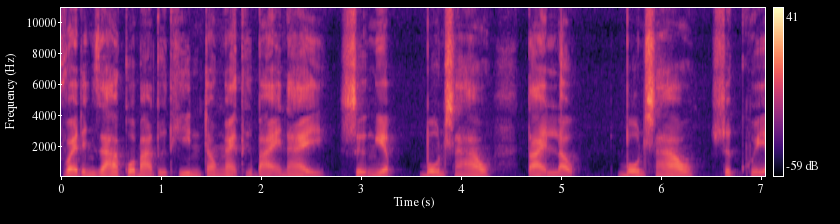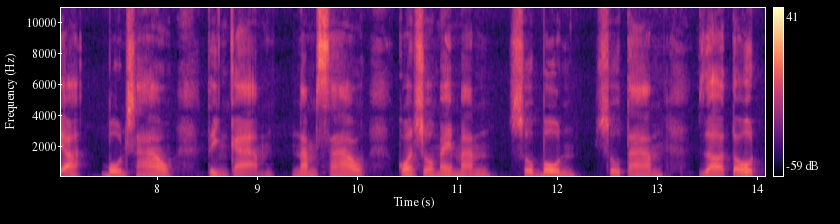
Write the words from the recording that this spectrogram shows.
Về đánh giá của bạn tuổi thìn trong ngày thứ bảy này, sự nghiệp 4 sao, tài lộc 4 sao, sức khỏe 4 sao, tình cảm 5 sao, con số may mắn số 4, số 8, giờ tốt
